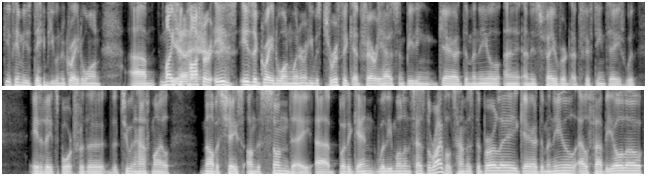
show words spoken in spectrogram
give him his debut in a Grade One. Um, Mighty yeah, Potter yeah. is is a Grade One winner. He was terrific at Fairyhouse and beating Gaillard du Mesnil and, and his favourite at fifteen to eight with eight at eight Sport for the the two and a half mile novice chase on the Sunday. Uh, but again, Willie Mullins has the rivals: James du Berlais, Gaillard du Mesnil, El Fabiolo.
